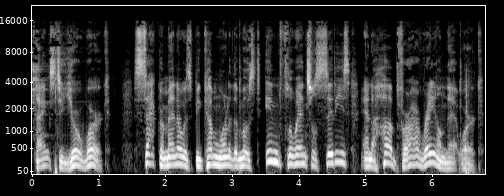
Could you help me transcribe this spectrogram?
Thanks to your work, Sacramento has become one of the most influential cities and a hub for our rail network.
